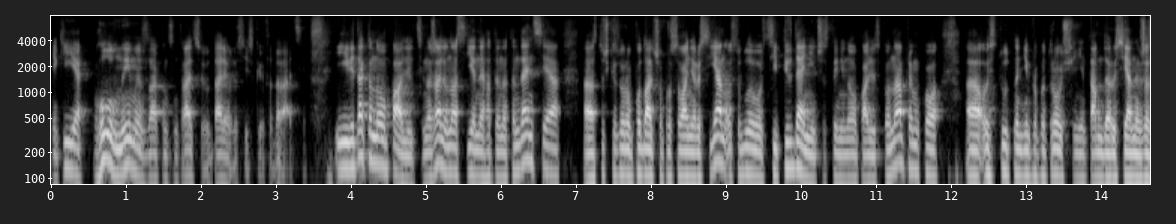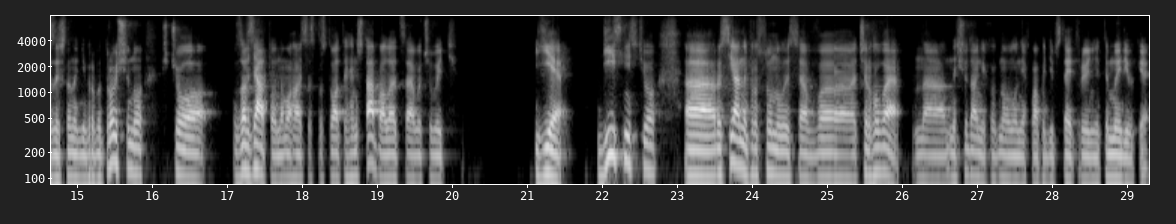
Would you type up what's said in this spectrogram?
які є головними за концентрацією ударів Російської Федерації. І відтак на Новопавлівці, на жаль, у нас є негативна тенденція е, з точки зору подальшого просування росіян, особливо в цій південній частині Новопавлівського напрямку. е, Ось тут на Дніпропетровщині, там де росіяни вже зайшли на Дніпропетровщину, що завзято намагався спростувати генштаб, але це вочевидь є дійсністю. Е, Росіяни просунулися в чергове на нещодавніх оновленнях мапи Діпстейт в районі Тимирівки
